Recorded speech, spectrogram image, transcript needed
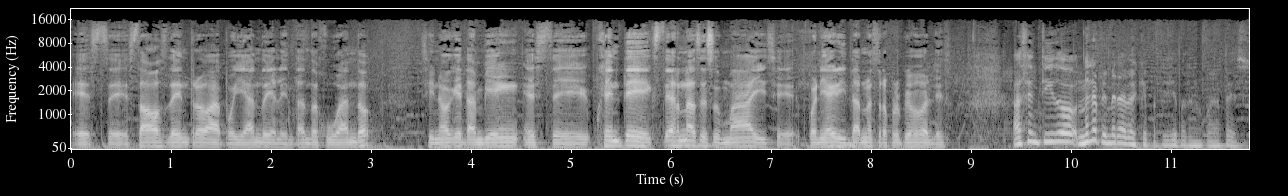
este, estábamos dentro apoyando y alentando jugando, sino que también este, gente externa se sumaba y se ponía a gritar nuestros propios goles. ¿Has sentido, no es la primera vez que participas en el Juega PES?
